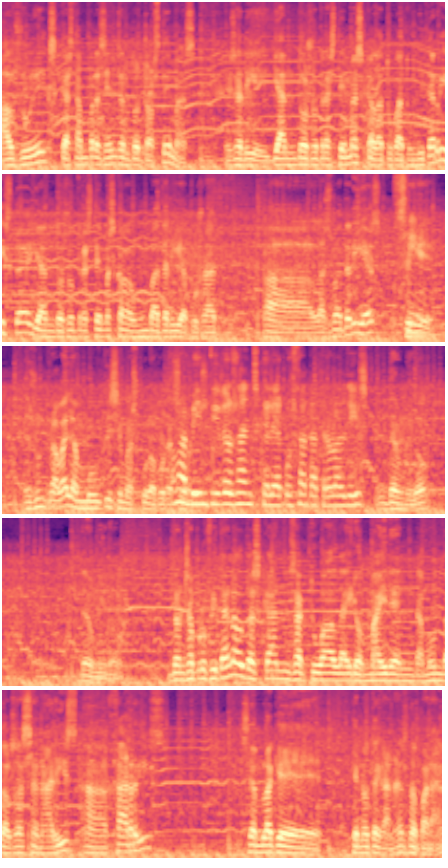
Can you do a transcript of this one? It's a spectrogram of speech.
els únics que estan presents en tots els temes. És a dir, hi han dos o tres temes que l'ha tocat un guitarrista, hi han dos o tres temes que un bateria ha posat a les bateries. O Sí. sigui, és un treball amb moltíssimes col·laboracions. Home, 22 anys que li ha costat a treure el disc. Déu-n'hi-do. déu nhi Doncs aprofitant el descans actual d'Iron Maiden damunt dels escenaris, a Harris sembla que, que no té ganes de parar.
